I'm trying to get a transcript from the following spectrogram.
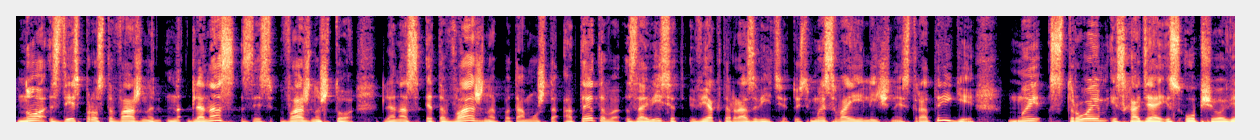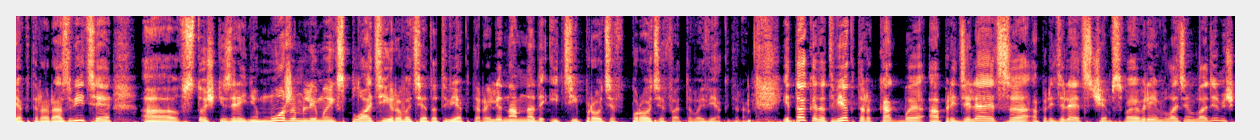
но здесь просто важно, для нас здесь важно что? Для нас это важно, потому что от этого зависит вектор развития. То есть мы свои личные стратегии, мы строим и исходя из общего вектора развития, а, с точки зрения, можем ли мы эксплуатировать этот вектор, или нам надо идти против, против этого вектора. Итак, этот вектор как бы определяется, определяется чем? В свое время Владимир Владимирович,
